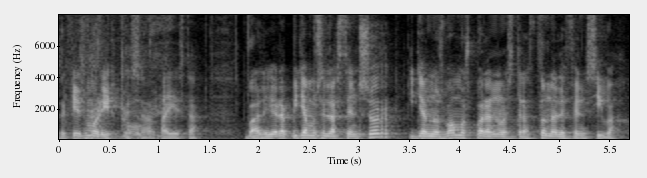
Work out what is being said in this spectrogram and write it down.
Te quieres morir, pesado. Ahí está. Vale, y ahora pillamos el ascensor y ya nos vamos para nuestra zona defensiva.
